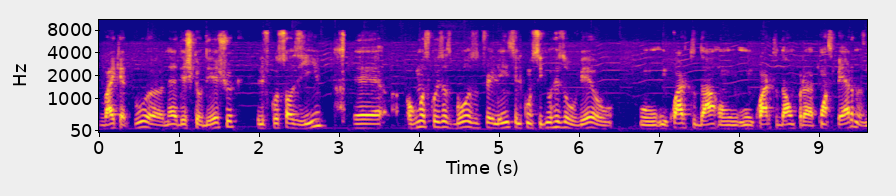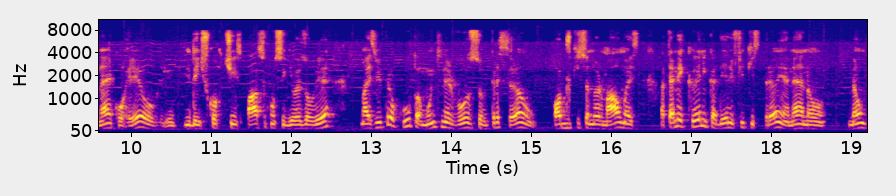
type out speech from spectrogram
vai que é tua, né? Deixa que eu deixo. Ele ficou sozinho. É, algumas coisas boas do Trey Lance, ele conseguiu resolver o, um, quarto down, um, um quarto down pra, com as pernas, né? Correu, identificou que tinha espaço, conseguiu resolver. Mas me preocupa, muito nervoso, sob pressão. Óbvio que isso é normal, mas até a mecânica dele fica estranha, né? Não, não,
